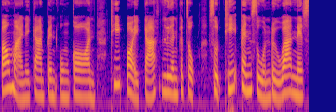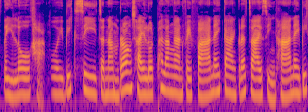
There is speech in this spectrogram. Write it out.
เป้าหมายในการเป็นองค์กร ที่ปล่อยก๊าซเรือนกระจกสุทธิเป็นศูนย์หรือว่า Net Zero ค่ะ โดย Big C จะนำร่องใช้รถพลังงานไฟฟ้าในการกระจายสินค้าใน Big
